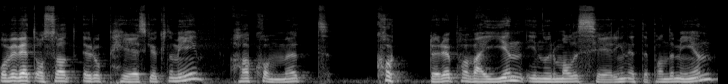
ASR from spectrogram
Og vi vet også at europeisk økonomi har kommet kortere på veien i normaliseringen etter pandemien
